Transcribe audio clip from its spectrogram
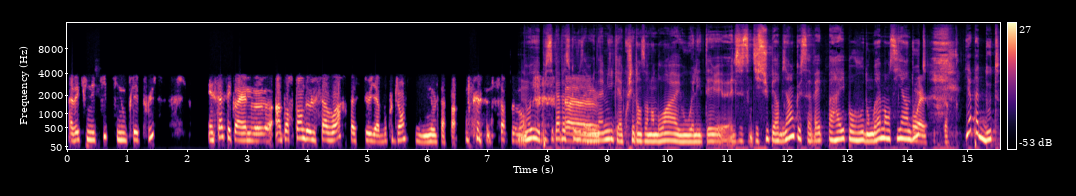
avec une équipe qui nous plaît plus. Et ça, c'est quand même euh, important de le savoir parce qu'il y a beaucoup de gens qui ne le savent pas, tout simplement. Oui, et puis c'est pas parce que vous avez une euh, amie qui a accouché dans un endroit où elle était, elle se sentit super bien que ça va être pareil pour vous. Donc vraiment, s'il y a un doute, il n'y a pas de doute.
